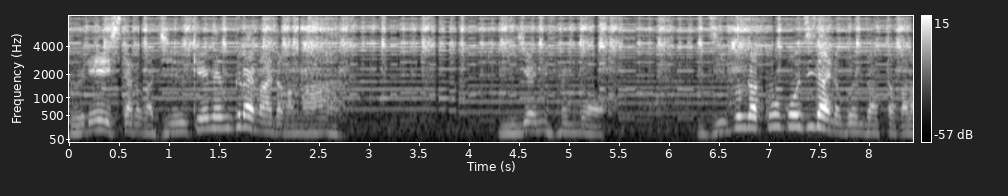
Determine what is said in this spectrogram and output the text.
プレイしたのが19年ぐらい前だからな。20年も自分が高校時代の分だったから。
